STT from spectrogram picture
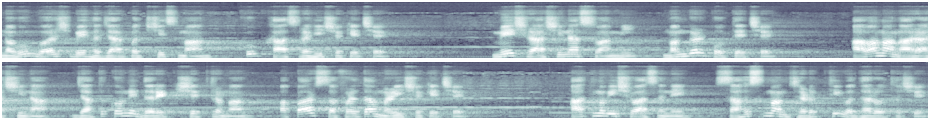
નવું વર્ષ બે હજાર પચીસમાં, ખૂબ ખાસ રહી શકે છે. મેષ રાશિના સ્વામી, મંગળ પોતે છે. આવામાં આ રાશિના જાતકોને દરેક ક્ષેત્રમાં અપાર સફળતા મળી શકે છે. આત્મવિશ્વાસ અને સાહસમાં ઝડપથી વધારો થશે.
